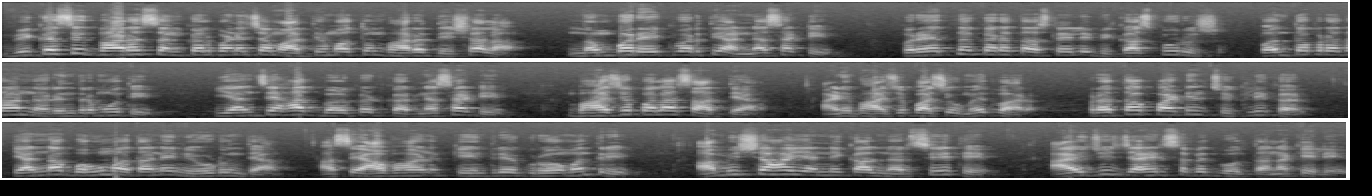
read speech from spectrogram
विकसित भारत संकल्पनेच्या माध्यमातून भारत देशाला नंबर एक वरती आणण्यासाठी प्रयत्न करत असलेले विकास पुरुष पंतप्रधान नरेंद्र मोदी यांचे हात बळकट करण्यासाठी भाजपला साथ द्या आणि भाजपाचे उमेदवार प्रताप पाटील चिखलीकर यांना बहुमताने निवडून द्या असे आवाहन केंद्रीय गृहमंत्री अमित शहा यांनी काल नरसी येथे आयोजित जाहीर सभेत बोलताना केले.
